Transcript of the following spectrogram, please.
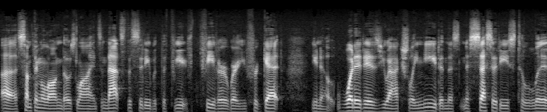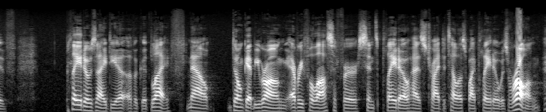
uh, something along those lines, and that's the city with the fe- fever where you forget, you know, what it is you actually need and the necessities to live. Plato's idea of a good life. Now, don't get me wrong, every philosopher since Plato has tried to tell us why Plato was wrong.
